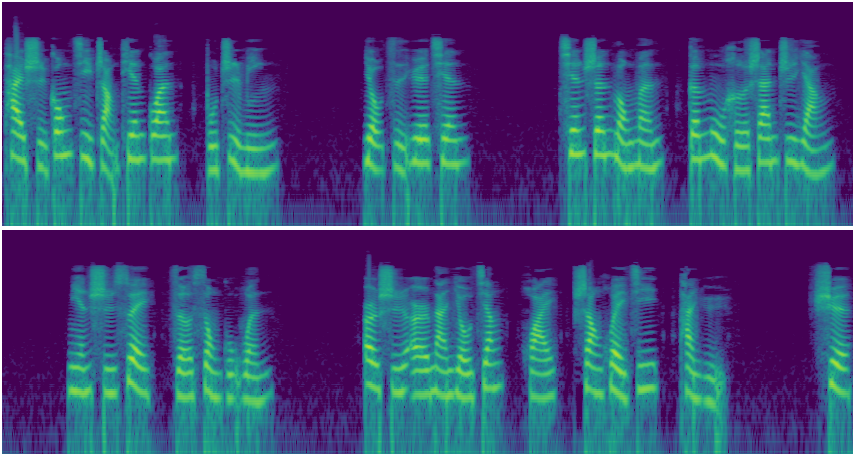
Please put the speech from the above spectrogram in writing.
太史公既掌天官，不治民。有子曰谦，谦生龙门，根木河山之阳。年十岁，则诵古文。二十而南游江淮，上会稽、探宇、穴、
